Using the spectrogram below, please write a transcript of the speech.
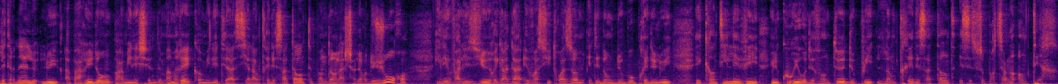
L'Éternel lui apparut donc parmi les chaînes de Mamré, comme il était assis à l'entrée de sa tente pendant la chaleur du jour. Il leva les yeux, regarda, et voici trois hommes étaient donc debout près de lui. Et quand il les vit, il courut au-devant d'eux depuis l'entrée de sa tente et se prosternant en terre.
